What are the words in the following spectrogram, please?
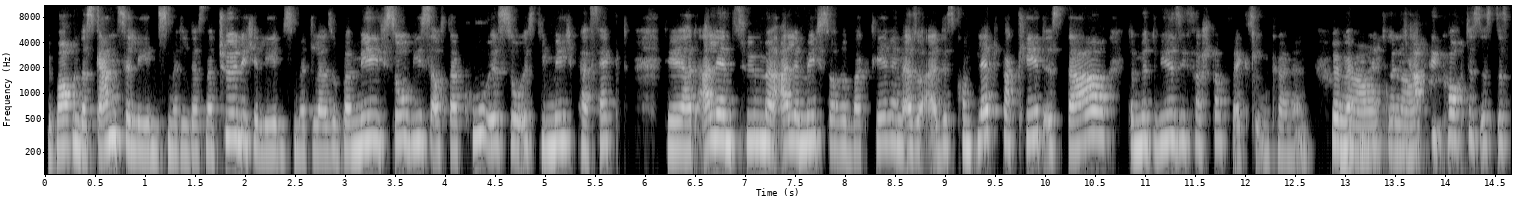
Wir brauchen das ganze Lebensmittel, das natürliche Lebensmittel. Also bei Milch, so wie es aus der Kuh ist, so ist die Milch perfekt. Die hat alle Enzyme, alle Milchsäurebakterien, also das Komplettpaket ist da, damit wir sie verstoffwechseln können. Genau, wenn man genau. abgekocht ist, ist das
